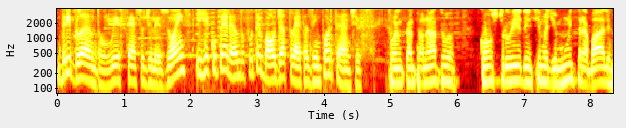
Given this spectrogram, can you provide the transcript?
driblando o excesso de lesões e recuperando o futebol de atletas importantes. Foi um campeonato construído em cima de muito trabalho,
